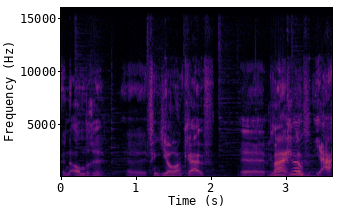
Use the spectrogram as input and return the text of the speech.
een andere vind ik Johan Cruijff. Uh, waar, ik ook, ja,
